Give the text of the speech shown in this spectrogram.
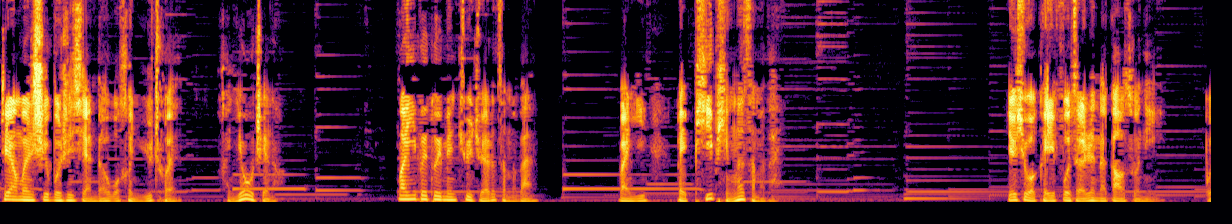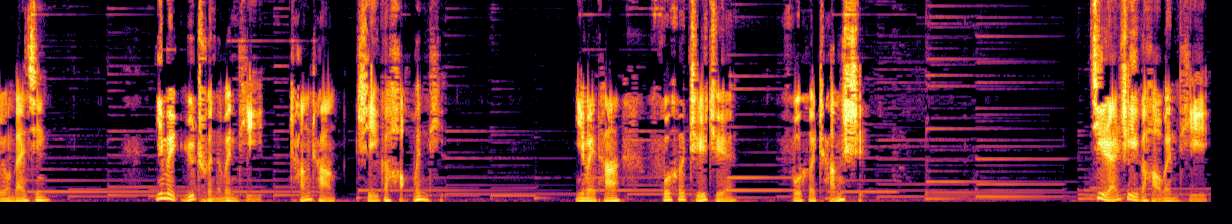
这样问是不是显得我很愚蠢？很幼稚呢，万一被对面拒绝了怎么办？万一被批评了怎么办？也许我可以负责任的告诉你，不用担心，因为愚蠢的问题常常是一个好问题，因为它符合直觉，符合常识。既然是一个好问题，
